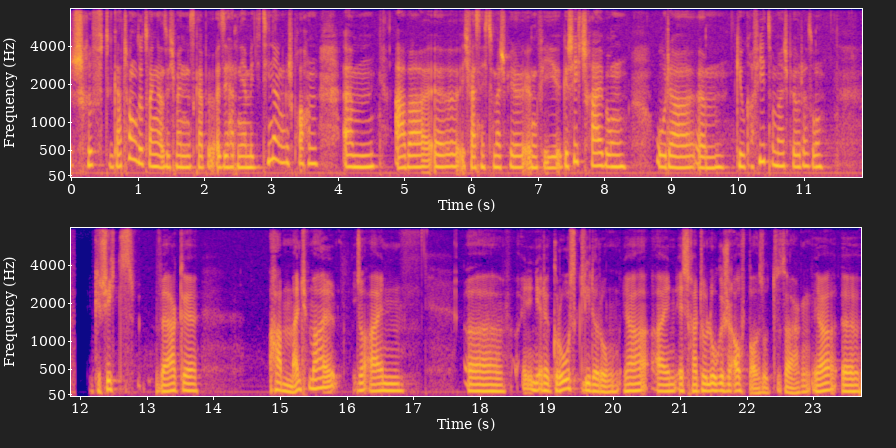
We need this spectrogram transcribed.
Schriftgattungen sozusagen? Also ich meine, es gab, also Sie hatten ja Medizin angesprochen, ähm, aber äh, ich weiß nicht, zum Beispiel irgendwie Geschichtsschreibung oder ähm, Geografie zum Beispiel oder so. Geschichtswerke haben manchmal so einen äh, in ihrer Großgliederung, ja, einen eschatologischen Aufbau sozusagen, ja. Äh,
